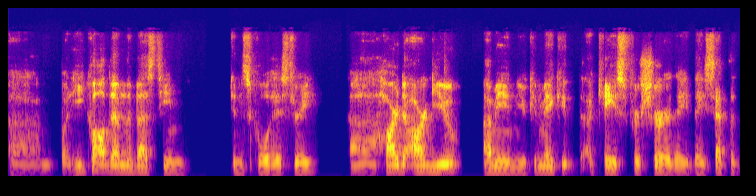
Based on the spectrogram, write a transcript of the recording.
Um, but he called them the best team in school history. Uh, hard to argue. I mean, you can make a case for sure. They they set the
